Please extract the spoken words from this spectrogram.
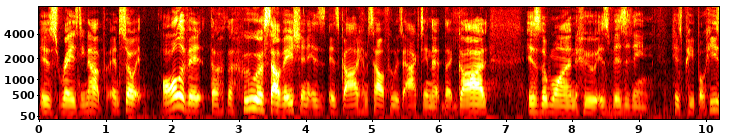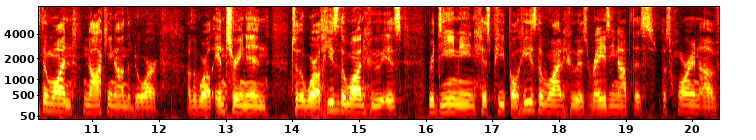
is raising up. And so all of it, the, the who of salvation is, is God Himself who is acting, that, that God is the one who is visiting His people. He's the one knocking on the door of the world, entering in to the world. He's the one who is redeeming His people. He's the one who is raising up this, this horn of,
